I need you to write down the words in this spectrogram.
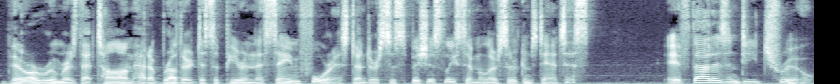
there are rumors that Tom had a brother disappear in the same forest under suspiciously similar circumstances. If that is indeed true,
